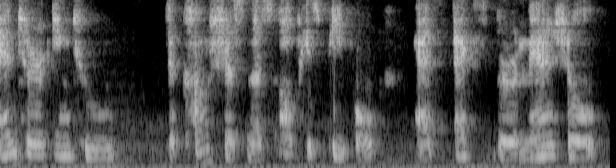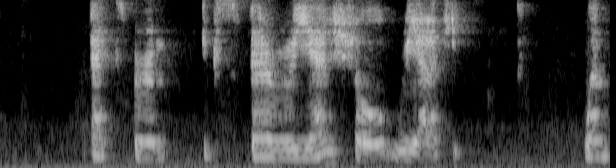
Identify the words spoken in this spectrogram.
enter into the consciousness of his people as experiential, exper, experiential reality. When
